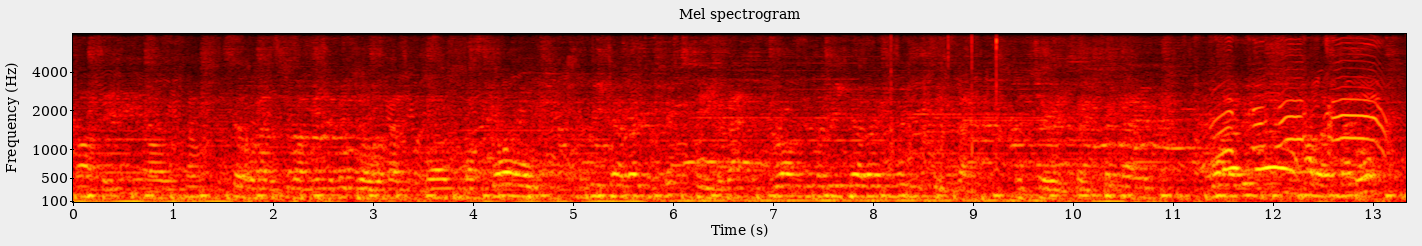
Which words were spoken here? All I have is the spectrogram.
Martin, well, we mentioned the silver medal she won the individual event the world, she won gold in the Recurve Open mixed team event and bronze in the Recurve Open women's team event in Zurich. So he took home one of each colour medal.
